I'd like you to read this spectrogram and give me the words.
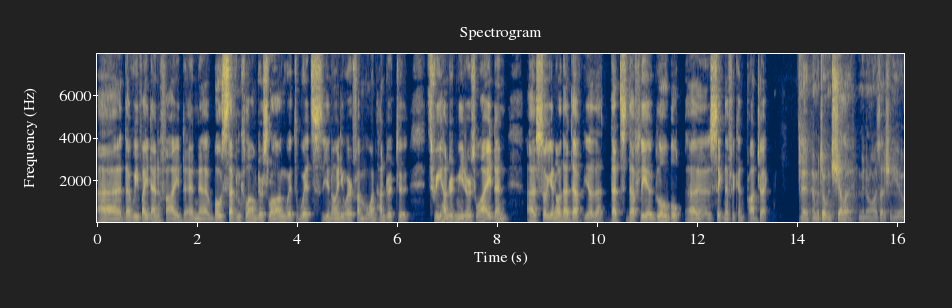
uh, that we've identified, and uh, both seven kilometers long with widths, you know, anywhere from 100 to 300 meters wide, and uh, so you know that def- you know, that that's definitely a global uh, significant project. Yeah, and we're talking shallow mineralization here.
